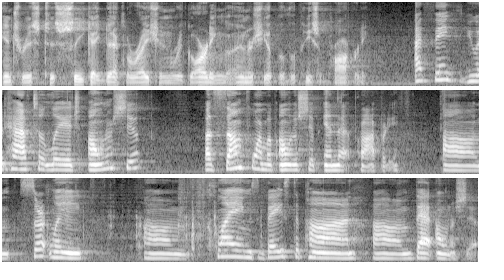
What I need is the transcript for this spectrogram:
interest to seek a declaration regarding the ownership of a piece of property? I think you would have to allege ownership, uh, some form of ownership in that property. Um, Certainly, um, claims based upon um, that ownership,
